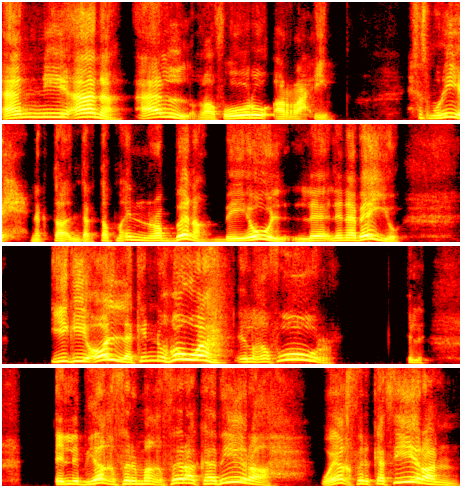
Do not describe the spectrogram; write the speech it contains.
أني أنا الغفور الرحيم. إحساس مريح إنك إنك تطمئن ربنا بيقول لنبيه. يجي يقول لك إنه هو الغفور اللي بيغفر مغفرة كبيرة ويغفر كثيرا.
